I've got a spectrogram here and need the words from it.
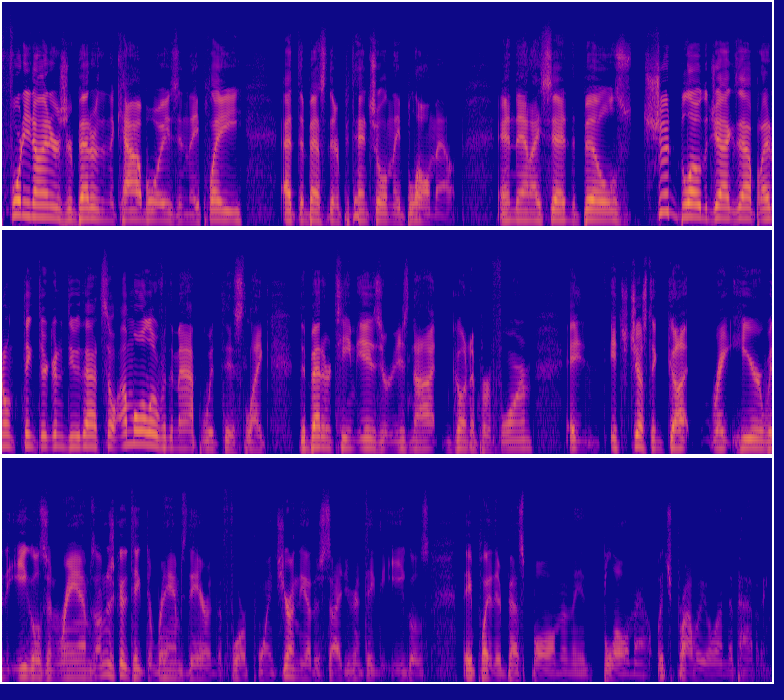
49ers are better than the Cowboys and they play at the best of their potential and they blow them out. And then I said the Bills should blow the Jags out, but I don't think they're going to do that. So I'm all over the map with this. Like the better team is or is not going to perform. It, it's just a gut right here with the Eagles and Rams. I'm just going to take the Rams there and the four points. You're on the other side. You're going to take the Eagles. They play their best ball and then they blow them out, which probably will end up happening.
